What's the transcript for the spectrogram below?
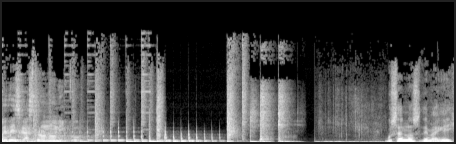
Jueves gastronómico. Gusanos de maguey,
